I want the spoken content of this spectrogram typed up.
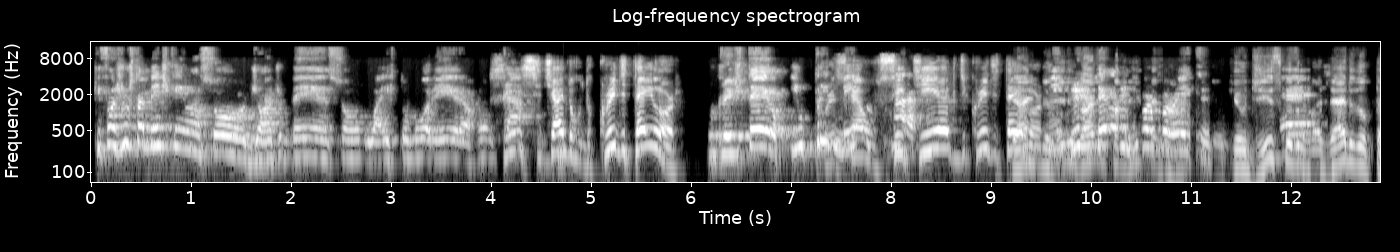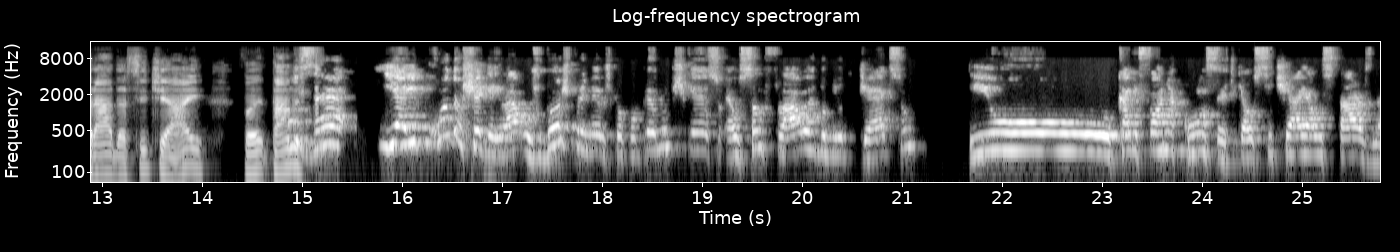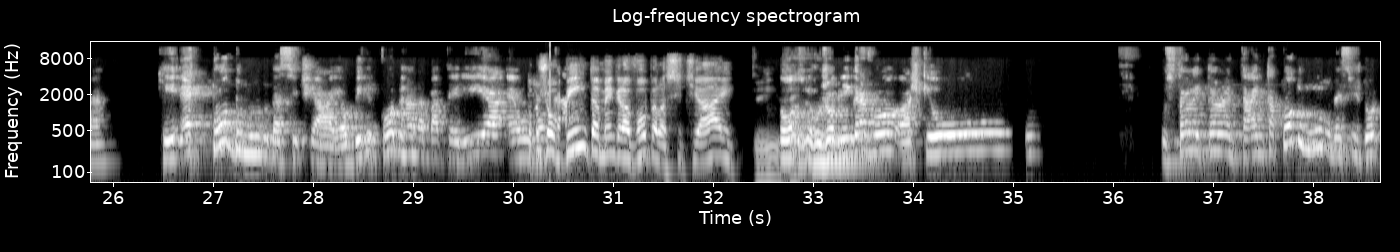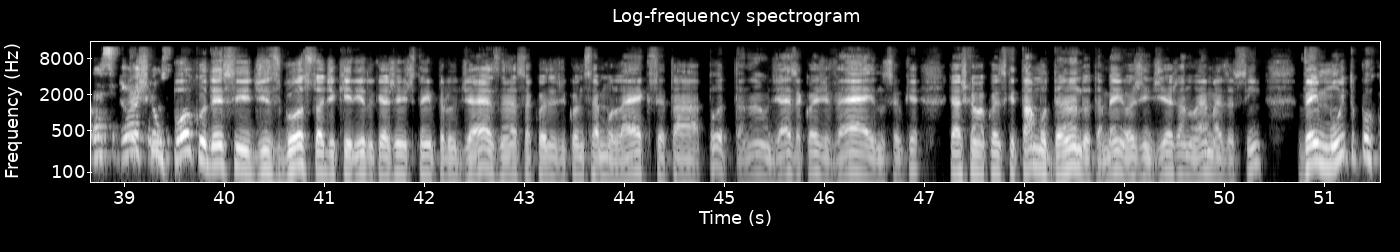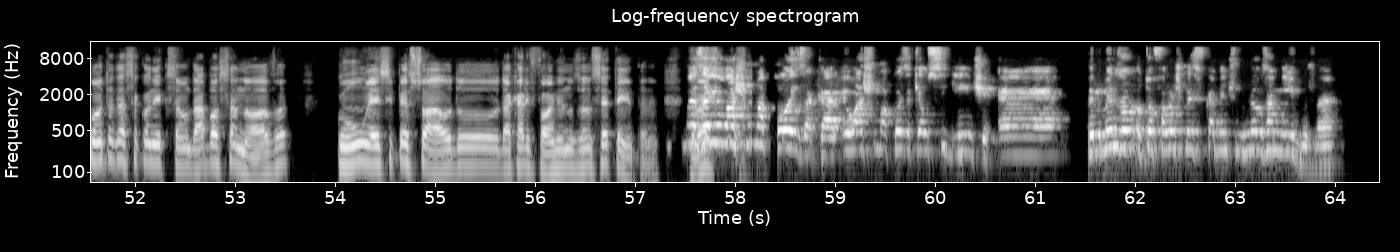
que foi justamente quem lançou o George Benson, o Ayrton Moreira, Ron Sim, CTI do, do Creed Taylor. O Creed Taylor. E o primeiro. é o CT é de Creed Taylor. Né? Creed vale Taylor Incorporated. Que o disco é... do Rogério do Prada, CTI, foi, tá no. Pois é. E aí, quando eu cheguei lá, os dois primeiros que eu comprei, eu nunca esqueço. É o Sunflower, do Milton Jackson, e o California Concert, que é o CTI All Stars, né? Que é todo mundo da CTI. É o Billy Cobham na bateria, é o... O Jobim também gravou pela CTI. Sim, sim. O Jobim gravou. Acho que o, o Stanley Turrentine, tá todo mundo nesses dois nesse Eu acho que um pouco desse desgosto adquirido que a gente tem pelo jazz, né? Essa coisa de quando você é moleque, você tá, puta, não, jazz é coisa de velho, não sei o quê. Que acho que é uma coisa que está mudando também, hoje em dia já não é mais assim. Vem muito por conta dessa conexão da bossa nova com esse pessoal do, da Califórnia nos anos 70, né? Mas vai... aí eu acho uma coisa, cara, eu acho uma coisa que é o seguinte, é... pelo menos eu estou falando especificamente dos meus amigos, né?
